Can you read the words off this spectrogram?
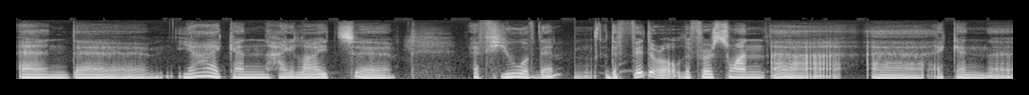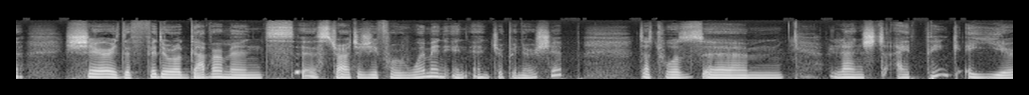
And uh, yeah, I can highlight uh, a few of them. The federal, the first one uh, uh I can uh, share the federal government's uh, strategy for women in entrepreneurship that was um, launched, I think, a year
